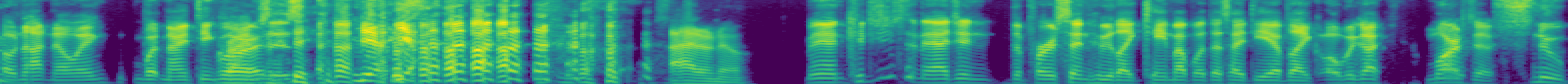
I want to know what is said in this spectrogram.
Oh, not knowing what 19 Or- crimes is? Yeah, yeah. I don't know. Man, could you just imagine the person who like came up with this idea of like, oh, we got Martha, Snoop,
